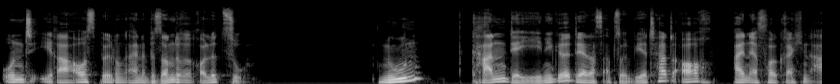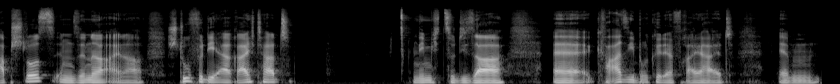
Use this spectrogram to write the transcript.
und ihrer Ausbildung eine besondere Rolle zu. Nun kann derjenige, der das absolviert hat, auch einen erfolgreichen Abschluss im Sinne einer Stufe, die er erreicht hat, nämlich zu dieser äh, quasi Brücke der Freiheit ähm,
